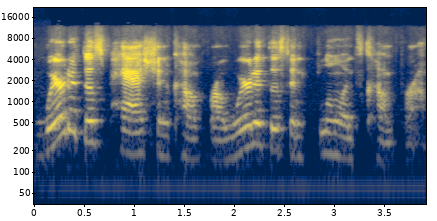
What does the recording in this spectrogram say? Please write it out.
Where did this passion come from? Where did this influence come from?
